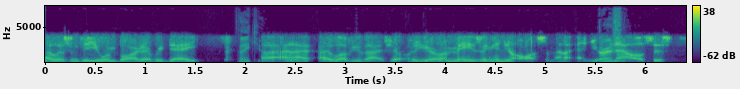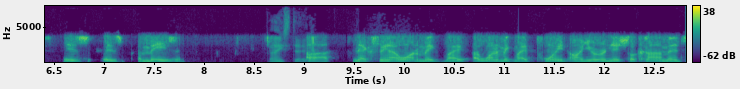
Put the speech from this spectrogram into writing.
I listen to you and Bart every day. Thank you, uh, and I, I love you guys. You're, you're amazing and you're awesome, and, and your Appreciate analysis is is amazing. Thanks, Dave. Uh, next thing I want to make my I want to make my point on your initial comments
